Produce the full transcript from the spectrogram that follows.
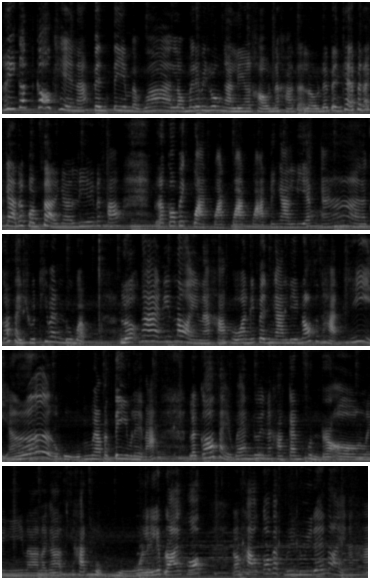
เฮ้ยก็ก็โอเคนะ เป็นธีมแบบว่าเราไม่ได้ไปร่วมงานเลี้ยงกับเขานะคะ แต่เราได้เป็นแค่พนักงานทำความสะอาดงานเลี้ยงนะคะ แล้วก็ไปกวาดกวาดกวาดกวาดไปงานเลี้ยงอ่าแล้วก็ใส่ชุดที่มันดูแบบ เลอะง่ายนิดหน่อยนะคะ เพราะว่านี่เป็นงานเลี้ยงนอกสถานที่ เออโอ้โหมาเป็นธีมเลยนะ แล้วก็ใส่แว่นด้วยนะคะ กันฝุ่นละอองอะไรอย่างนี้นะ แล้วก็ที่คาดผมหูอะไรเรียบร้อยครบ รองเท้าก็แบบลุยๆได้หน่อยนะคะ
